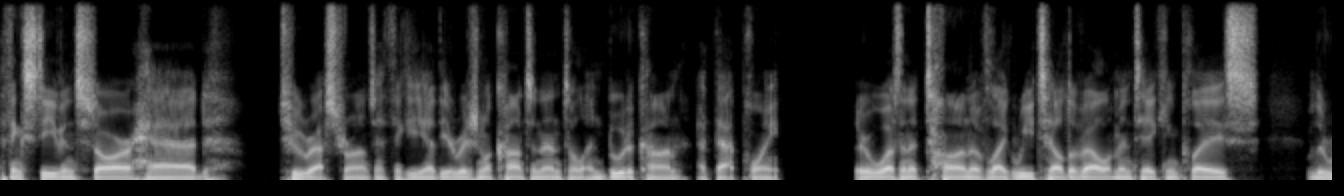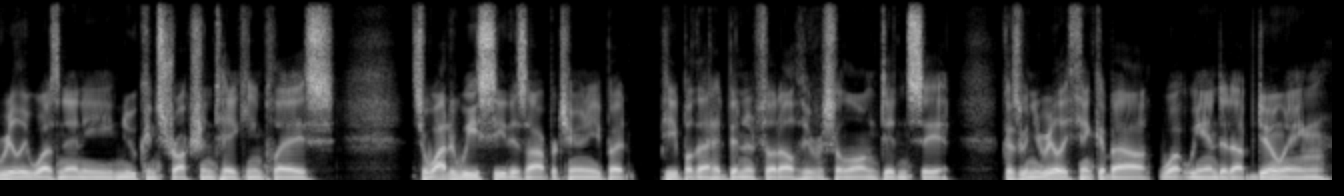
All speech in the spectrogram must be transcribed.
I think Stephen Starr had two restaurants. I think he had the original Continental and Buddakan at that point. There wasn't a ton of like retail development taking place. There really wasn't any new construction taking place. So why did we see this opportunity? But people that had been in Philadelphia for so long didn't see it. Because when you really think about what we ended up doing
